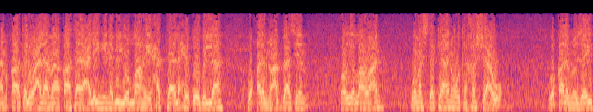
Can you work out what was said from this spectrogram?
أن قاتلوا على ما قاتل عليه نبي الله حتى لحقوا بالله. وقال ابن عباس رضي الله عنه وما استكانوا تخشعوا. وقال ابن زيد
